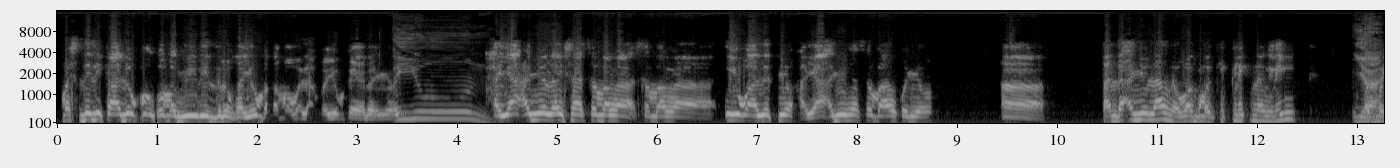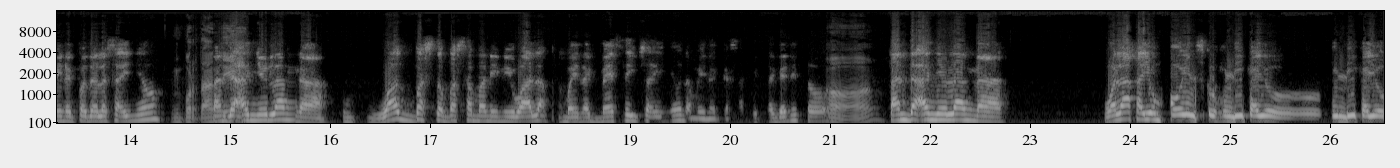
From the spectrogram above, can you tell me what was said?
Mas delikado po kung mag-withdraw kayo, baka mawala pa yung pera nyo. Ayun. Hayaan nyo lang siya sa mga sa mga e-wallet nyo, hayaan nyo siya sa bangko nyo. Ah, tandaan nyo lang na huwag magkiklik ng link pag may Yan. nagpadala sa inyo. Importante Tandaan yan. nyo lang na huwag basta-basta maniniwala pag may nag-message sa inyo na may nagkasakit na ganito. Oo. Tandaan nyo lang na wala kayong points kung hindi kayo hindi kayo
